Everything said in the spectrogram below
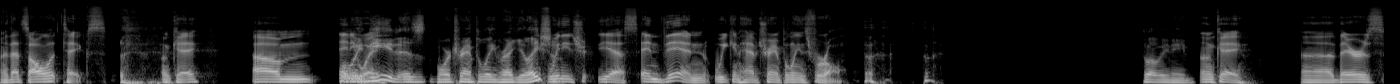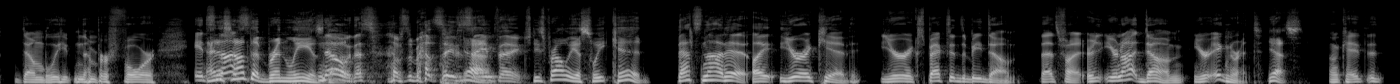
That's all it takes. Okay. Um. What we need is more trampoline regulation. we need tr- yes, and then we can have trampolines for all. That's what we need. Okay. Uh, there's dumb bleep number four. It's and not, it's not that Brinley is No, dumb. that's I was about to say the Yeah. same thing. She's probably a sweet kid. That's not it. Like you're a kid. You're expected to be dumb. That's fine. You're not dumb. You're ignorant. Yes. Okay. The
